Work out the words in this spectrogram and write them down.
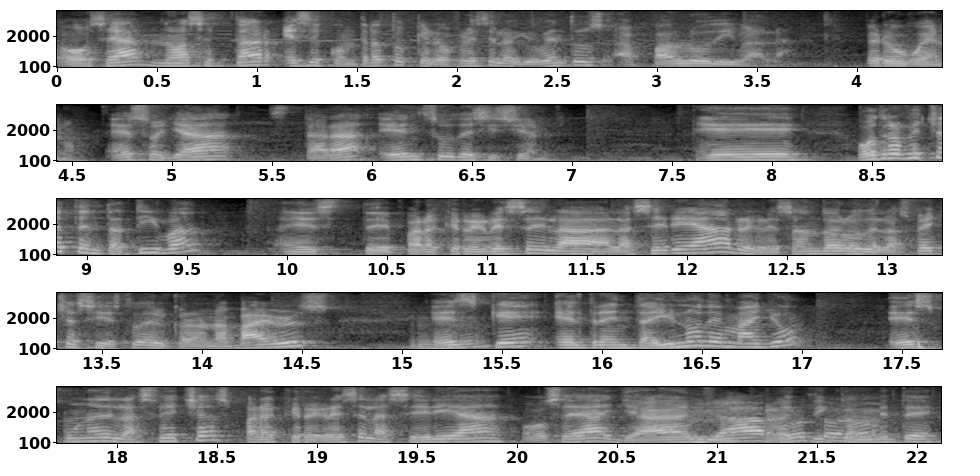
o sea, no aceptar ese contrato que le ofrece la Juventus a Pablo Dybala. Pero bueno, eso ya estará en su decisión. Eh, otra fecha tentativa, este, para que regrese la, la Serie A, regresando a lo de las fechas y esto del coronavirus, es que el 31 de mayo es una de las fechas para que regrese la Serie A. O sea, ya, Pues pronto, prácticamente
